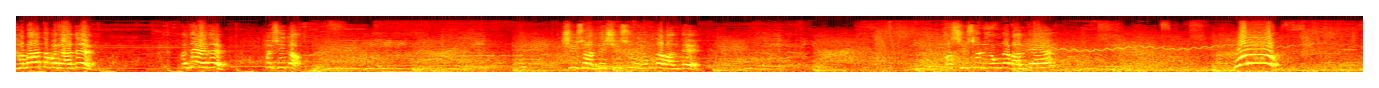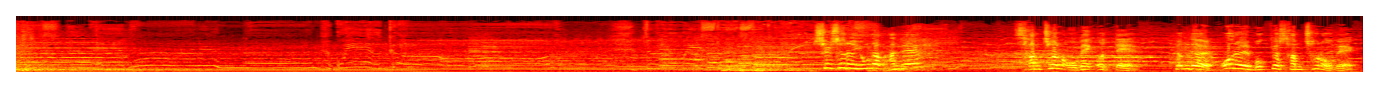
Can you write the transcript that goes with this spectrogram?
다 맞았단 말이야 안돼 안돼 안돼 할 수 있다 실수 안돼 실수는 용납 안돼 아 실수는 용납 안돼 우! 실수는 용납 안 돼? 3,500 어때? 형들 오늘 목표 3,500.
